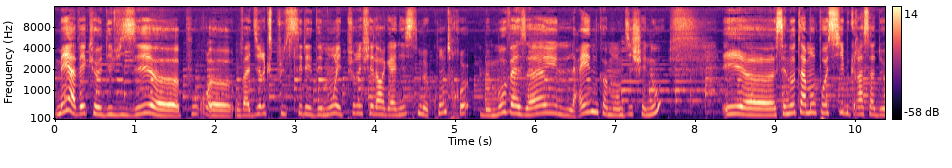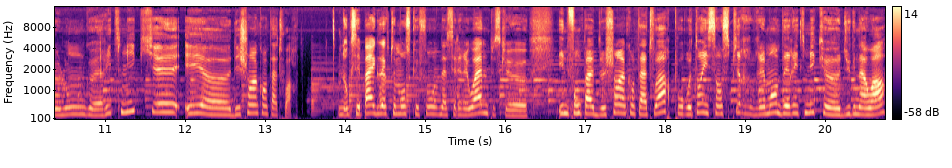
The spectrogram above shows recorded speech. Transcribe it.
mais avec euh, des visées euh, pour, euh, on va dire, expulser les démons et purifier l'organisme contre le mauvais œil, la haine, comme on dit chez nous. Et euh, c'est notamment possible grâce à de longues rythmiques et euh, des chants incantatoires. Donc c'est pas exactement ce que font Nassel Rewan parce que ils ne font pas de chants incantatoires. Pour autant, ils s'inspirent vraiment des rythmiques euh, du Gnawa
